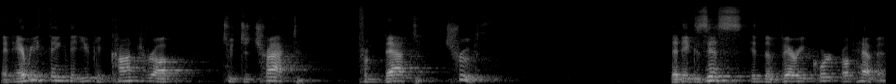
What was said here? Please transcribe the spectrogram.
and everything that you can conjure up to detract from that truth that exists in the very court of heaven,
